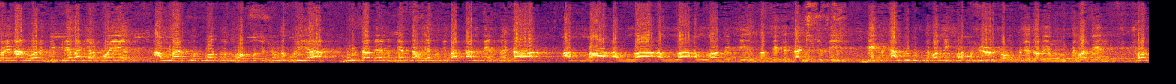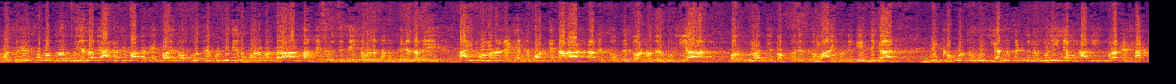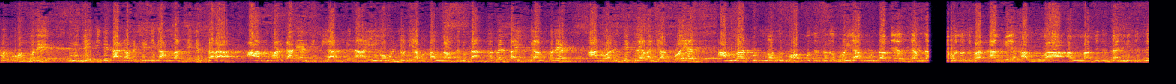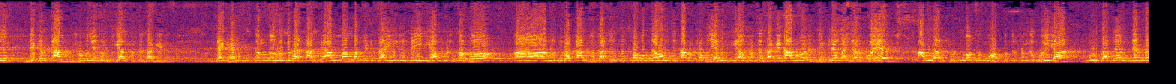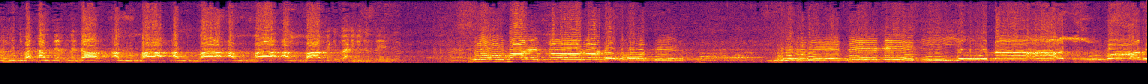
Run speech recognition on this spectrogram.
করেন আনোয়ার জিক্রে লাগার ভয়ে কুদরত মহব্বতের সঙ্গে ভরিয়া মুর্দাদের জেন্দা হইয়া নদী বা কালবে দাঁত আল্লাহ আল্লাহ আল্লাহ আল্লাহ দেখতে দেখে দাঁড়িয়ে গেছে দেখে কালকে বুঝতে পারলে সর্বশরীরের সব খুলে যাবে এমন বুঝতে পারবেন। সর্বশরীরের সবজন খুলে যাবে, আকাশে বাতাসে কয় নক্ষত্রে প্রতি নিরূপণের মধ্যে আল্লাহ সেই কবে যখন খুলে যাবে। তাই মনে লেখেন বর্গে তারা তাদের চোখে অন্যদের হুঁশিয়ার ওর সুরক্ষিত দপ্তরের তোমার প্রতি কেন্দ্রিকার বৃক্ষপত্র হুঁশিয়ার লোকের জন্য দলিল এবং হাদিস কোরআনের স্বাক্ষর বহন করে। তুমি যেদিকে তাকাবে সেদিকে আল্লাহ দেখেন, তারা আর তোমার কানে আর কিছু আসবে না। এই অমূল্য নিয়ামত আল্লাহ আপনাকে দান করবেন। তাই খেয়াল করেন, আনোয়ারে দেখলে লাগিয়ার পয়েন আল্লাহর প্রতি নতুন মহব্বতের সঙ্গে ভৈরা মুদাদের হলো কিংবা কালবে আল্লাহ আল্লাহ যেটা জানিয়েছে দেখেন কালকে সকলে এখন খেয়াল করতে থাকেন। দেখেন লোকেরা কালকে আল্লাহ আল্লাহ থেকে দাঁড়িয়ে গেছে এই খেয়াল করে। যত লোকেরা কালকে তাদেরকে সবক দেওয়া হয়েছে, তারা সকলে এখন খেয়াল করতে থাকে আনোয়ারে দেখলে লাগার পরে আল্লাহর প্রতি নতুন মহব্বতের সঙ্গে ভইরা মুরতাদের জেন্দা হয়ে গেছে বা কালকে শুনে যা আল্লাহ আল্লাহ আল্লাহ আল্লাহ থেকে দাঁড়িয়ে গেছে তোমার চরণ হতে ঘুরে ফেলে দিও না, তোমার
